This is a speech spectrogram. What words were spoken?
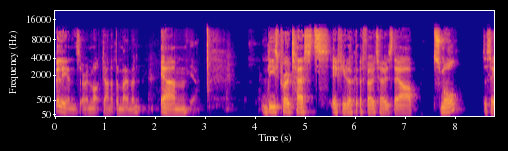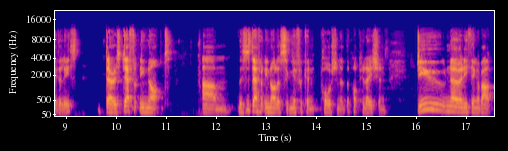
billions are in lockdown at the moment. Um, Yeah. These protests, if you look at the photos, they are small, to say the least. There is definitely not. Um, this is definitely not a significant portion of the population. Do you know anything about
